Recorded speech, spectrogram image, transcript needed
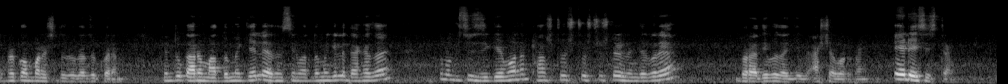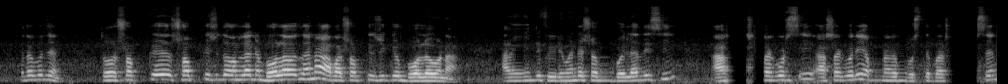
আপনার কোম্পানির সাথে যোগাযোগ করেন। কিন্তু কারোর মাধ্যমে গেলে এজেন্সির মাধ্যমে গেলে দেখা যায় কোনো কিছু জিজ্ঞেব না ঠাস টুস টুস টুস করে ফিঙ্গার করে ধরা দিব যাই আশা করবেন। এটাই সিস্টেম কথা বুঝছেন? তো সবকে সব কিছু তো অনলাইনে বলাও যায় না, আবার সব কিছু কেউ বলেও না। আমি কিন্তু ফ্রি সব বইলা দিছি। আশা করছি, আশা করি আপনারা বুঝতে পারছেন।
